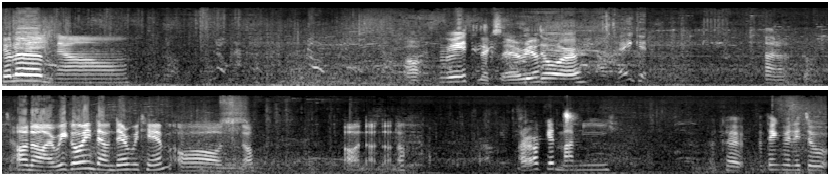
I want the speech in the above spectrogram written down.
Kill Okay, him. Now. Oh, Read next the area. door. Take it. I don't know. Oh no, are we going down there with him? Oh no. Oh no, no, no. A rocket. Mommy. Okay, I think we need to.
